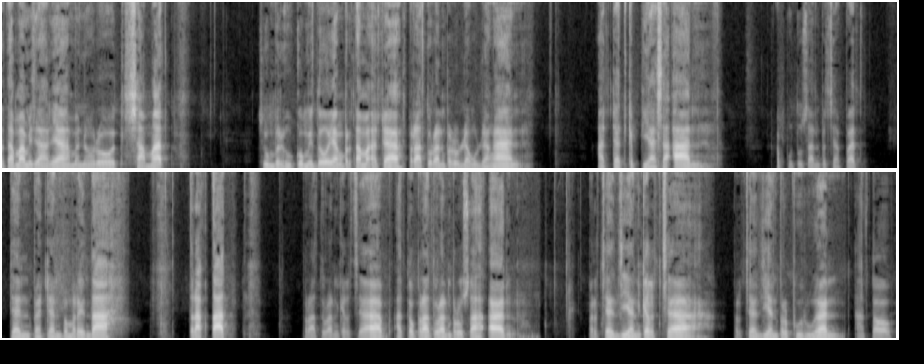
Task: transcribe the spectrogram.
pertama misalnya menurut Samad sumber hukum itu yang pertama ada peraturan perundang-undangan, adat kebiasaan, keputusan pejabat dan badan pemerintah, traktat, peraturan kerja atau peraturan perusahaan, perjanjian kerja, perjanjian perburuan atau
